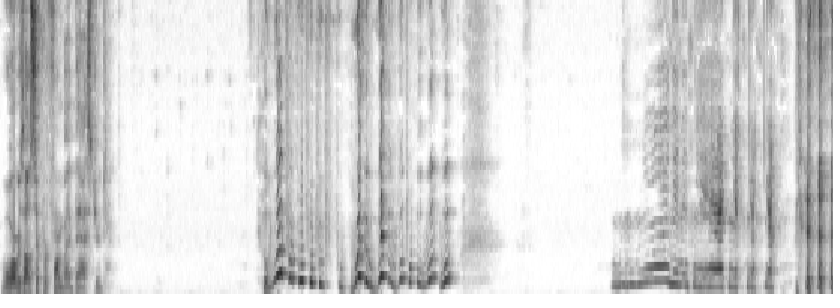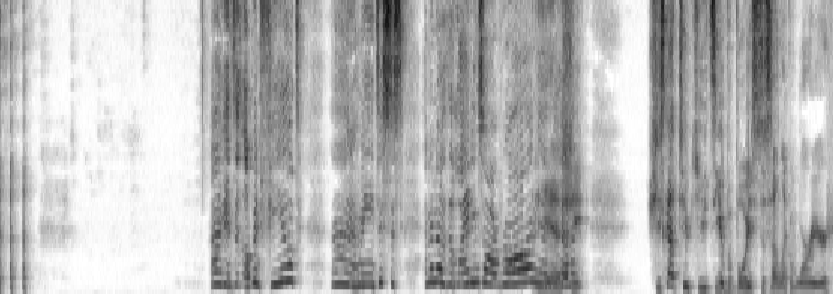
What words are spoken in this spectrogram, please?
War was also performed by Bastard. oh, is it open field? I mean, this is. I don't know. The lighting's all wrong. and, Yeah, uh, she she's got too cutesy of a voice to sound like a warrior.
